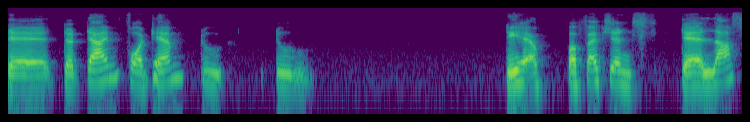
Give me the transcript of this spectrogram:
the, the time for them to to they have perfections their last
